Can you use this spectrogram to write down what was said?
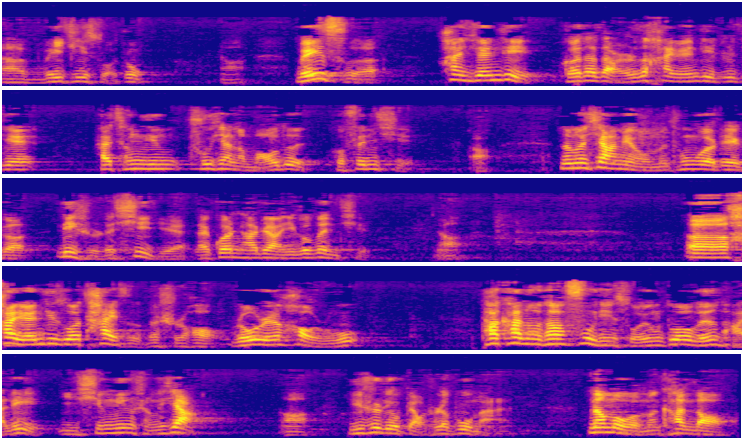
啊，为其所重，啊，为此，汉宣帝和他的儿子汉元帝之间还曾经出现了矛盾和分歧，啊，那么下面我们通过这个历史的细节来观察这样一个问题，啊，呃，汉元帝做太子的时候柔仁好儒，他看到他父亲所用多文法力以刑名绳下，啊，于是就表示了不满，那么我们看到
